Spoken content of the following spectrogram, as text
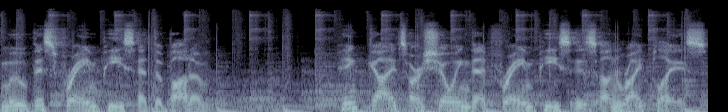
Move this frame piece at the bottom. Pink guides are showing that frame piece is on right place.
